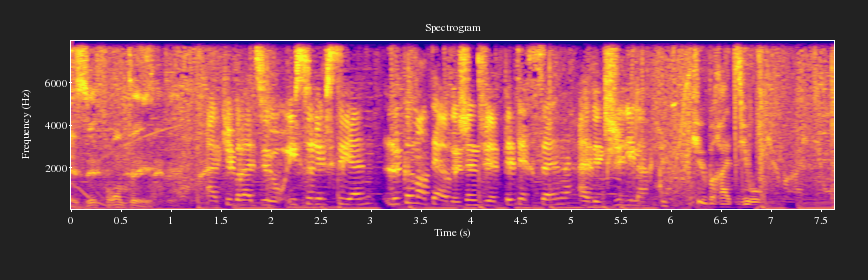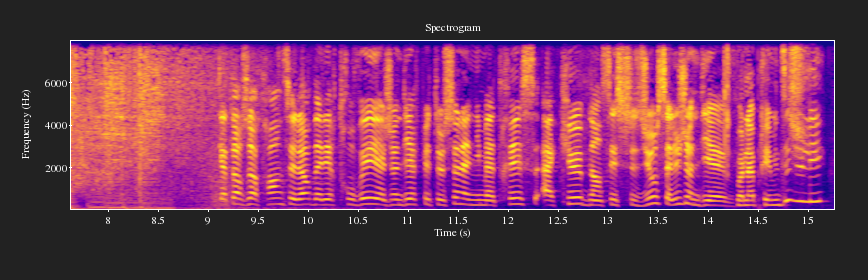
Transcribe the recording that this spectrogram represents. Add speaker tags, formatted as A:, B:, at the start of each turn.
A: Les effronter.
B: À Cube Radio et sur FCN, le commentaire de Geneviève Peterson avec Julie Marcoux.
C: Cube Radio.
D: 14h30, c'est l'heure d'aller retrouver Geneviève Peterson, animatrice à Cube, dans ses studios. Salut Geneviève.
E: Bon après-midi, Julie.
